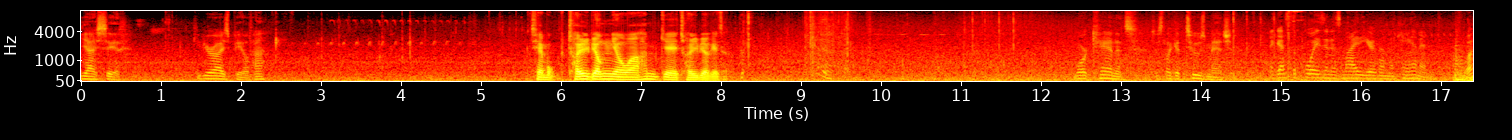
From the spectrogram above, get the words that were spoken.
yeah, I see it. Keep your eyes peeled, huh? 제목 절벽녀와 함께 절벽에서 cannons, just like a two's mansion. I guess the poison is mightier than the cannon. What?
